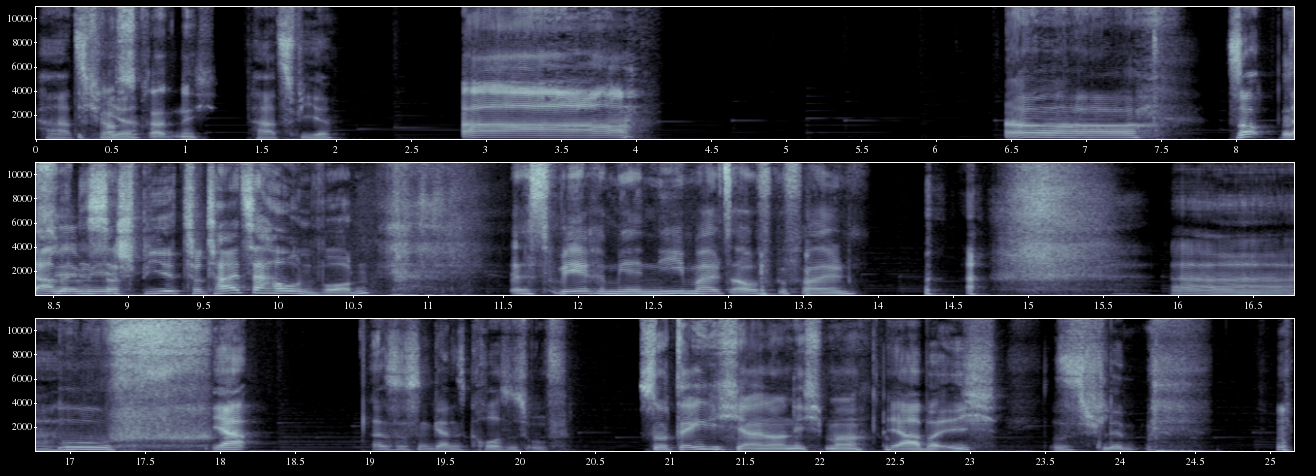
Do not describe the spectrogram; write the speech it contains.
Hartz ich 4. Ich raff's gerade nicht. Hartz 4. Ah. Ah. So, das damit ist das Spiel total zerhauen worden. Es wäre mir niemals aufgefallen. ah. Uff. Ja, das ist ein ganz großes Uff. So denke ich ja noch nicht mal. Ja, aber ich. Das ist schlimm.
